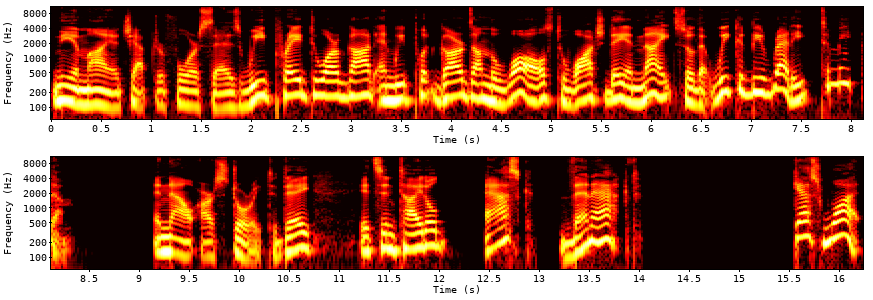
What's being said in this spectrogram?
Nehemiah chapter 4 says, We prayed to our God and we put guards on the walls to watch day and night so that we could be ready to meet them. And now our story today. It's entitled Ask, Then Act. Guess what?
